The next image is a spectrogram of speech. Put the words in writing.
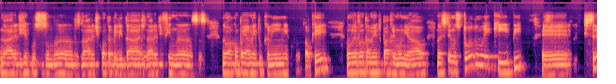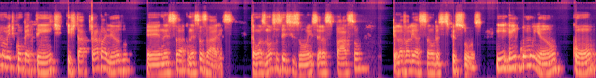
na área de recursos humanos, na área de contabilidade, na área de finanças, no acompanhamento clínico, tá ok? No levantamento patrimonial. Nós temos toda uma equipe é, extremamente competente que está trabalhando é, nessa, nessas áreas. Então, as nossas decisões, elas passam pela avaliação dessas pessoas e em comunhão com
